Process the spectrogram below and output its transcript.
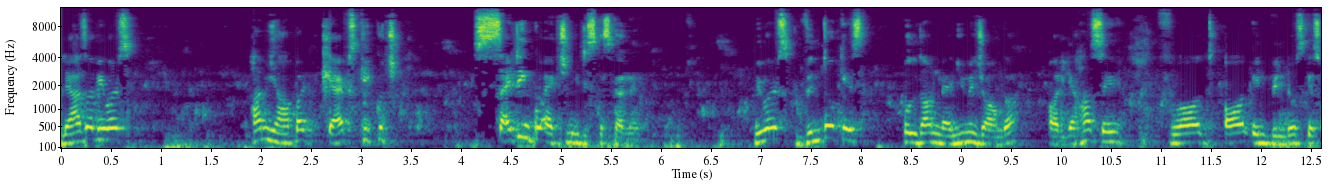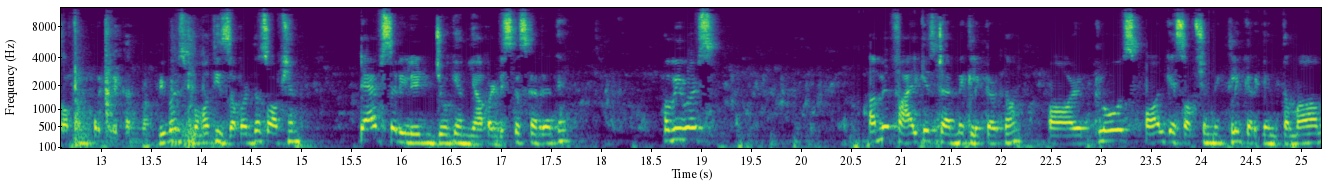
لہٰذا ویورس ہم یہاں پر ٹیپس کی کچھ سیٹنگ کو ایکچولی ڈسکس کر رہے ہیں۔ ویورس ونڈو کے پل ڈاؤن مینیو میں جاؤں گا اور یہاں سے فلوٹ آل ان ونڈوز کے آپشن پر کلک کروں گا۔ ویورس بہت ہی زبردست آپشن ٹیپ سے ریلیٹڈ جو کہ ہم یہاں پر ڈسکس کر رہے تھے۔ اور ویورس اب میں فائل کے اسٹیپ میں کلک کرتا ہوں۔ اور کلوز آل کے اس آپشن میں کلک کر کے ان تمام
